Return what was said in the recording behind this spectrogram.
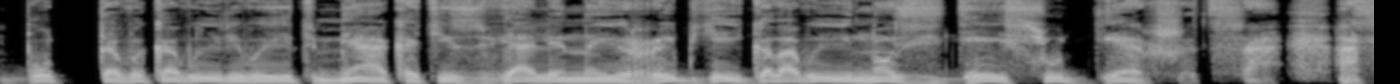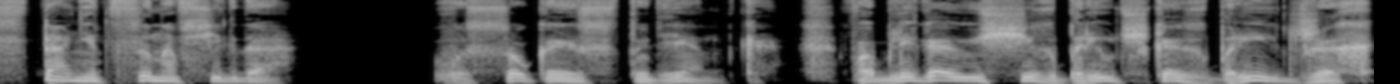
будто выковыривает мякоть из вяленой рыбьей головы, но здесь удержится, останется навсегда. Высокая студентка в облегающих брючках-бриджах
